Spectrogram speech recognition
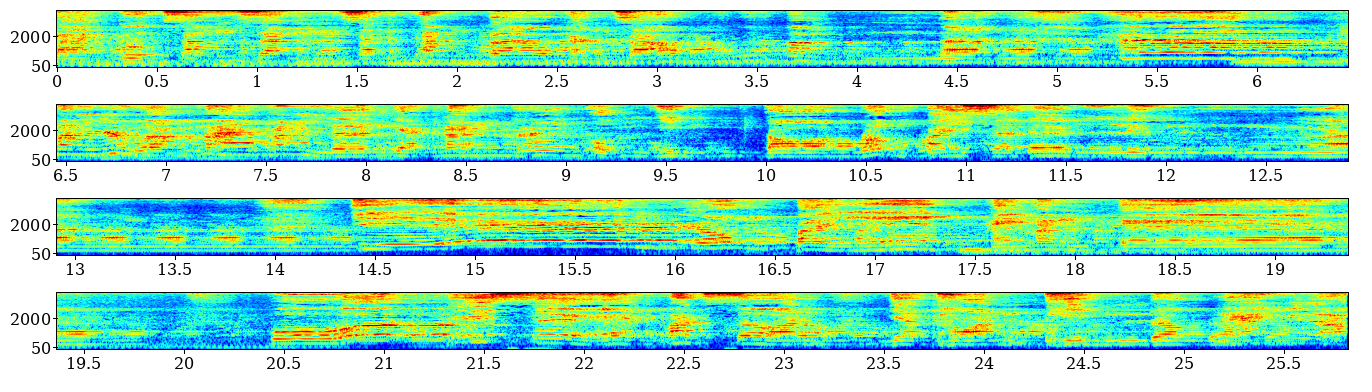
กาสถูกซ้ำสันสันคำกล่าวกันสาวนะมันลวงมามันเหลินอย่านั่งเรื่องอมยิ้มต่อร่มไปเสด็จลิมเจียมลงไปให้มันแตกปวด พิเศษมัดสอน อย่าถอนทิมดอกไม้ละ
